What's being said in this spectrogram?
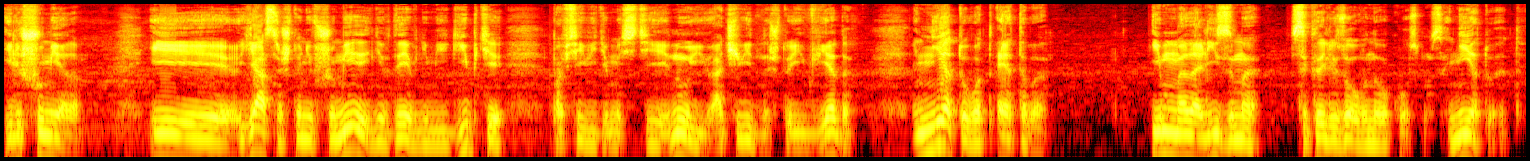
или Шумером. И ясно, что ни в Шумере, ни в Древнем Египте по всей видимости, ну и очевидно, что и в Ведах, нету вот этого имморализма сакрализованного космоса. Нету этого.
